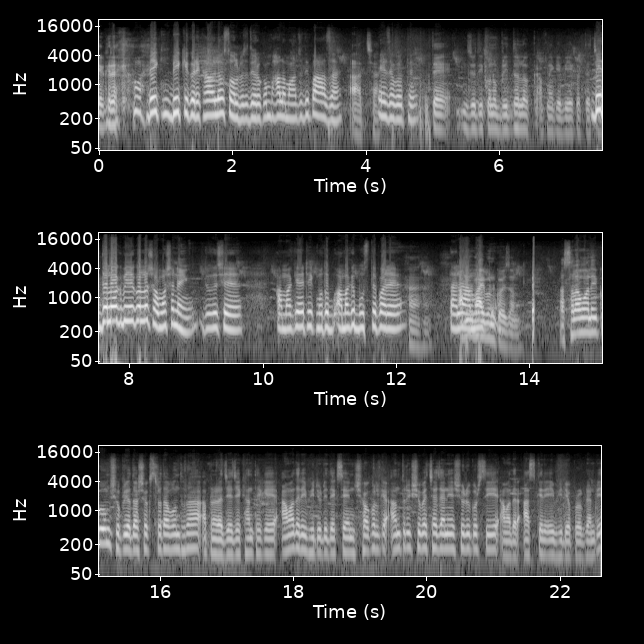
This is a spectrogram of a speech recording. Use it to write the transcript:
ভিক্ষা করে বিক্রি করে খাওয়ালেও চলবে যদি এরকম ভালো মাছ যদি পাওয়া যায় আচ্ছা। এই জগতে। যদি কোনো বৃদ্ধ লোক আপনাকে বিয়ে করতে বৃদ্ধ লোক বিয়ে করলে সমস্যা নেই। যদি সে আমাকে ঠিক মতো আমাকে বুঝতে পারে হ্যাঁ হ্যাঁ। তাহলে আমার- ভাই বোন কয়জন? আসসালামু আলাইকুম সুপ্রিয় দর্শক শ্রোতা বন্ধুরা আপনারা যে যেখান থেকে আমাদের এই ভিডিওটি দেখছেন সকলকে আন্তরিক শুভেচ্ছা জানিয়ে শুরু করছি। আমাদের আজকের এই ভিডিও প্রোগ্রামটি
